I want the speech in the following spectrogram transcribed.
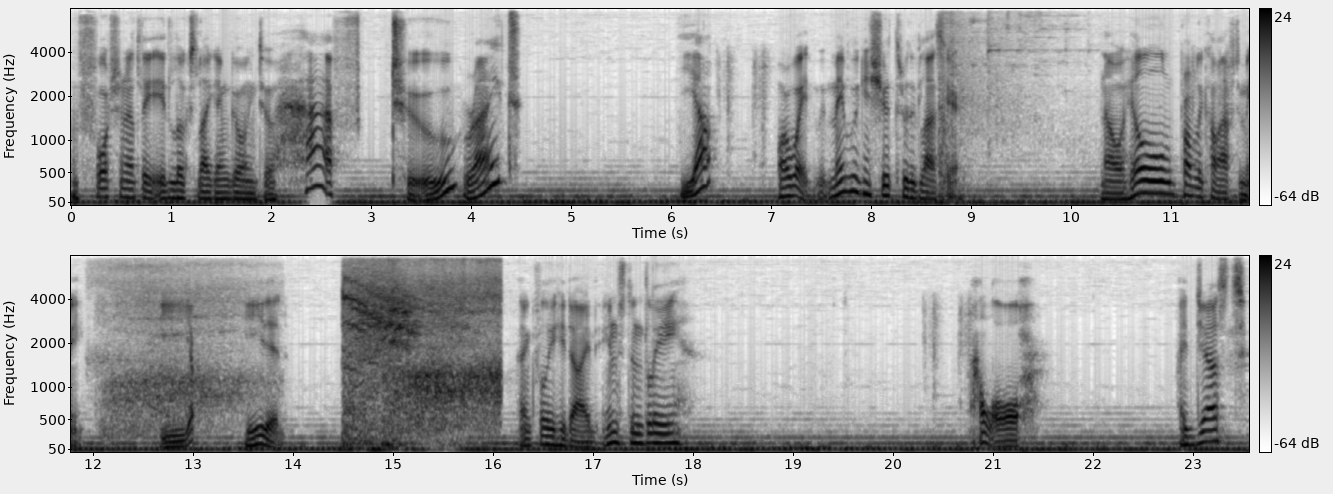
Unfortunately, it looks like I'm going to have to, right? Yeah. Or wait, maybe we can shoot through the glass here. No, he'll probably come after me. Yep, he did. Thankfully, he died instantly. Hello. I just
